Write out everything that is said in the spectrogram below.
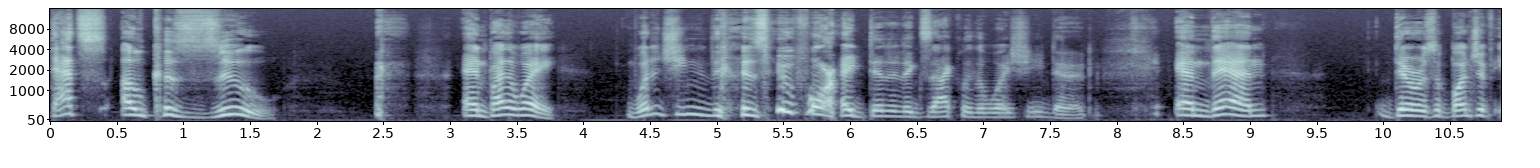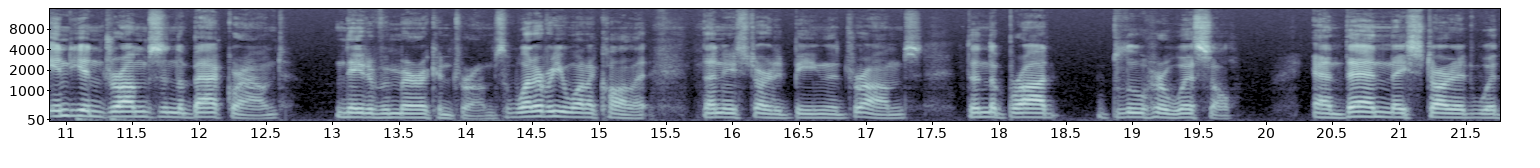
that's a kazoo. And by the way, what did she need the kazoo for? I did it exactly the way she did it. And then there was a bunch of Indian drums in the background, Native American drums, whatever you want to call it. Then they started beating the drums. Then the broad blew her whistle. And then they started with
